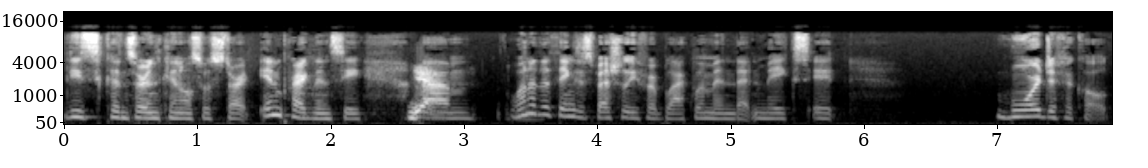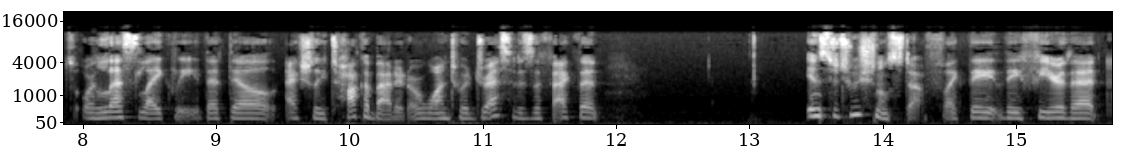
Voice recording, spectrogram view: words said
these concerns can also start in pregnancy. Yeah. Um, one of the things, especially for Black women, that makes it more difficult or less likely that they'll actually talk about it or want to address it is the fact that institutional stuff, like they, they fear that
